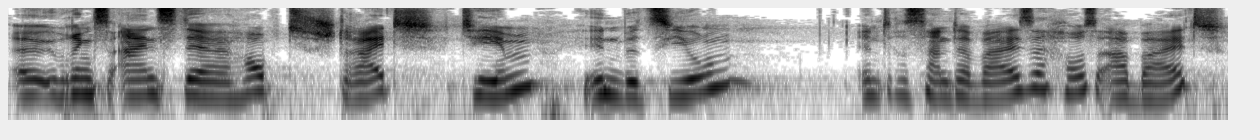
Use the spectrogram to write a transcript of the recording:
Äh, übrigens eins der Hauptstreitthemen in Beziehungen, interessanterweise Hausarbeit.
